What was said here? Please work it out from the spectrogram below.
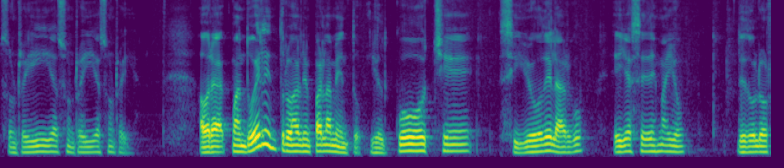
Sonreía, sonreía, sonreía. Ahora, cuando él entró al Parlamento y el coche siguió de largo, ella se desmayó de dolor.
